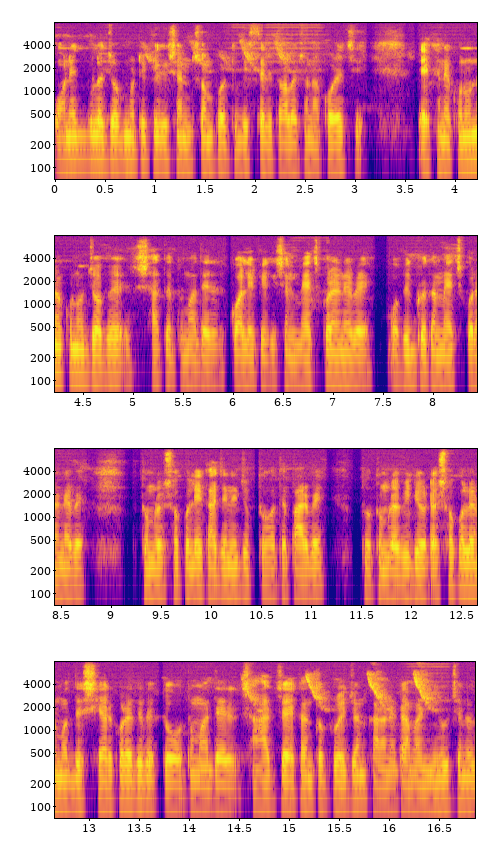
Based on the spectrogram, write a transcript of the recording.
অনেকগুলো জব নোটিফিকেশন সম্পর্কে বিস্তারিত আলোচনা করেছি। এখানে কোনো না কোনো জবের সাথে তোমাদের কোয়ালিফিকেশন ম্যাচ করে নেবে, অভিজ্ঞতা ম্যাচ করে নেবে। তোমরা সকলেই কাজে নিযুক্ত হতে পারবে। তো তোমরা ভিডিওটা সকলের মধ্যে শেয়ার করে দেবে। তো তোমাদের সাহায্য একান্ত প্রয়োজন, কারণ এটা আমার নিউ চ্যানেল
